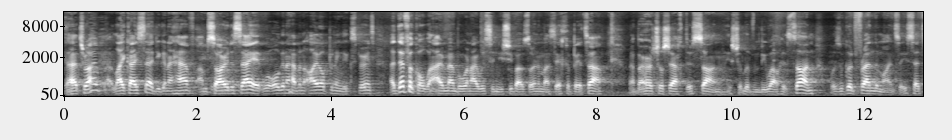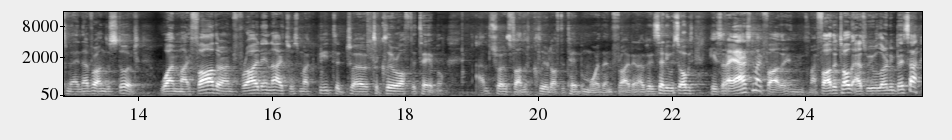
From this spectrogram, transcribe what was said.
that's right. Like I said, you're gonna have. I'm sorry to say it. We're all gonna have an eye-opening experience, a difficult one. I remember when I was in yeshiva, I was learning Masechet Betzah. Rabbi Hershel Schachter's son, he should live and be well. His son was a good friend of mine. So he said to me, I never understood why my father on Friday nights was makpid to, to, to clear off the table. I'm sure his father cleared off the table more than Friday night. He said he was always, he said, I asked my father, and my father told, as we were learning Besah,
